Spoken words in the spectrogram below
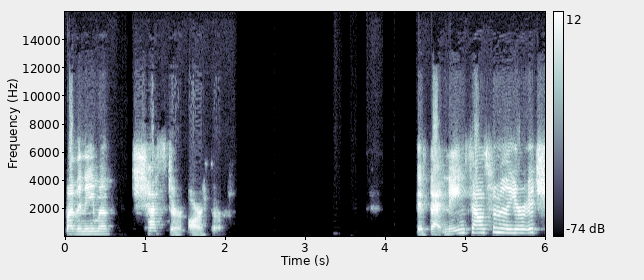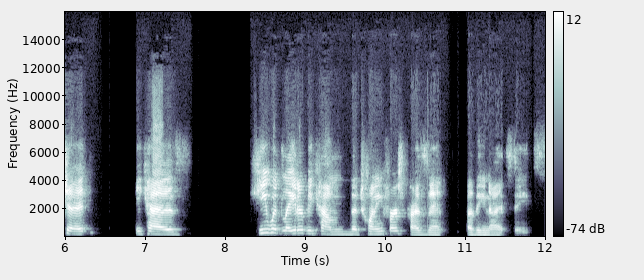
by the name of Chester Arthur. If that name sounds familiar, it should, because he would later become the 21st president of the United States.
